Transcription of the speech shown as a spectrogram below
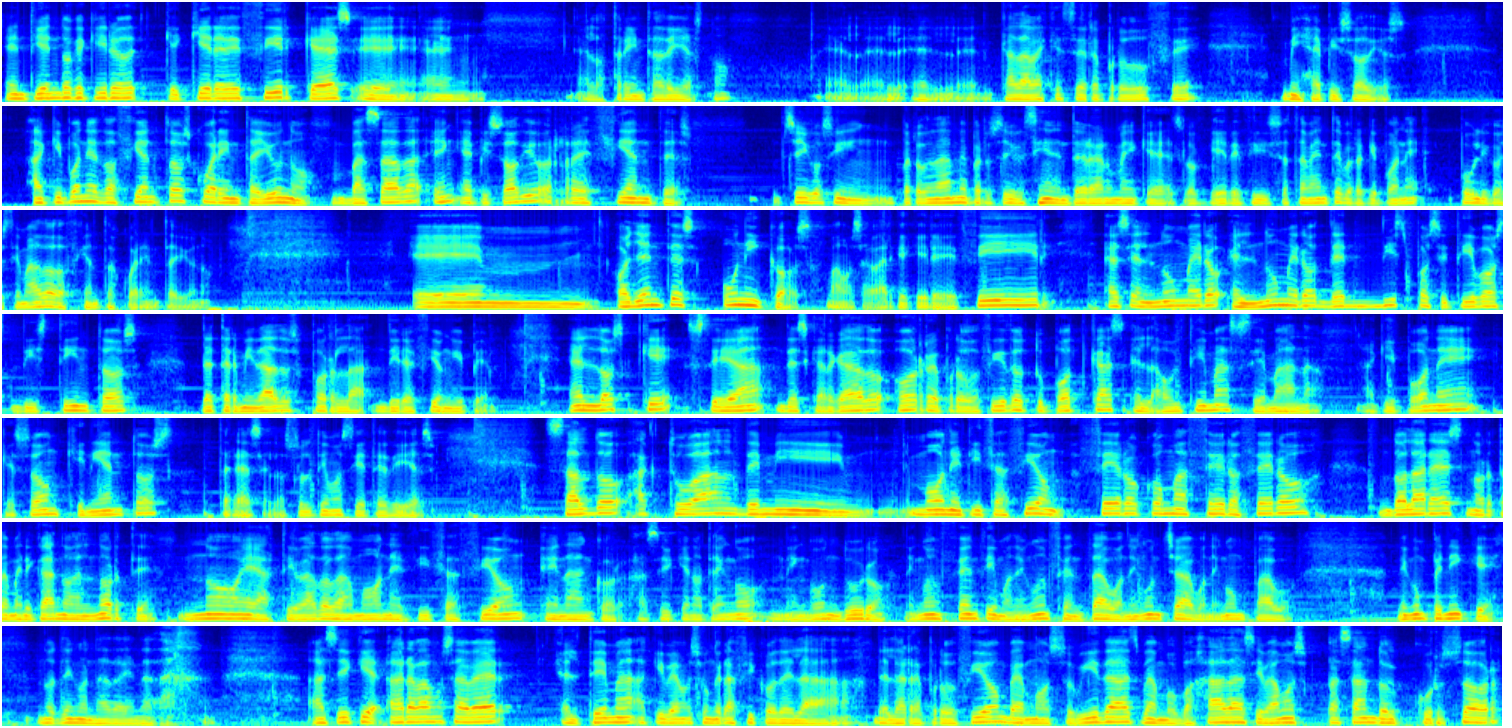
Entiendo que, quiero, que quiere decir que es eh, en, los 30 días, ¿no? cada vez que se reproduce mis episodios. Aquí pone 241, basada en episodios recientes. Sigo sin, perdonadme, pero sigo sin enterarme qué es lo que quiere decir exactamente, pero aquí pone público estimado 241. Em, oyentes únicos, vamos a ver qué quiere decir. Es el número, el número de dispositivos distintos determinados por la dirección IP, en los que se ha descargado o reproducido tu podcast en la última semana. Aquí pone que son 513 los últimos 7 días. Saldo actual de mi monetización 0,00 dólares norteamericanos al norte. No he activado la monetización en Anchor, así que no tengo ningún duro, ningún céntimo, ningún centavo, ningún chavo, ningún pavo ningún penique, no tengo nada de nada. Así que ahora vamos a ver el tema. Aquí vemos un gráfico de la, reproducción, vemos subidas, vemos bajadas y vamos pasando el cursor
